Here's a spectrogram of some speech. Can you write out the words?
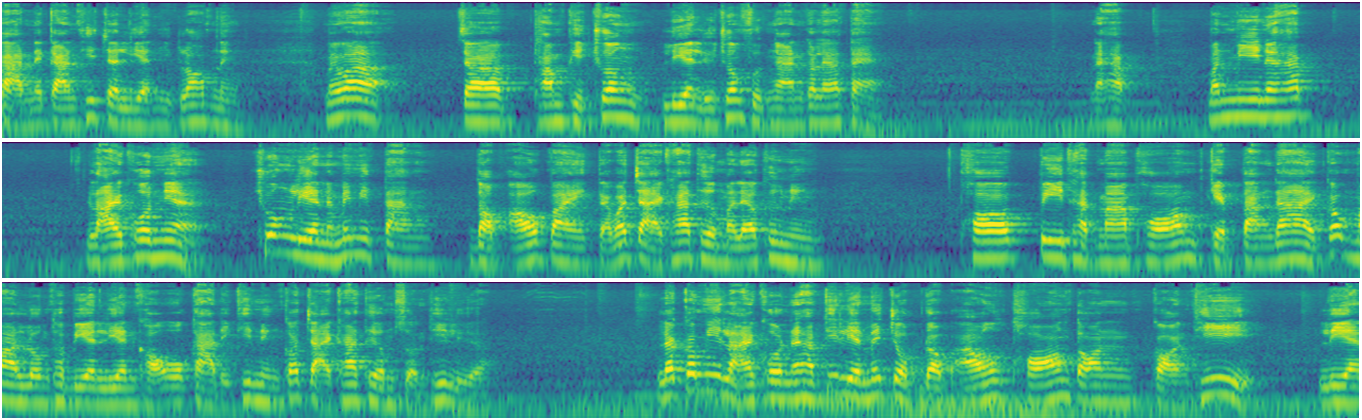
กาสในการที่จะเรียนอีกรอบหนึ่งไม่ว่าจะทำผิดช่วงเรียนหรือช่วงฝึกงานก็แล้วแต่ นะครับ มันมีนะครับ หลายคนเนี่ยช่วงเรียนน่ไม่มีตังค์ดรอปเอาไป แต่ว่าจ่ายค่าเทอมมาแล้วครึ่งหนึ่งพอปีถัดมาพร้อมเก็บตังค์ได้ ก็มาลงทะเบียนเรียนขอโอกาสอีกที่หนึ่งก็จ่ายค่าเทอมส่วนที่เหลือ แล้วก็มีหลายคนนะครับที่เรียนไม่จบดรอปเอาท้องตอนก่อนที่เรียน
